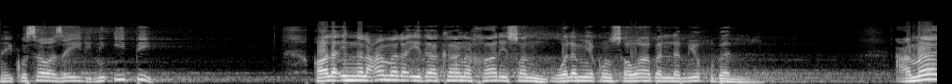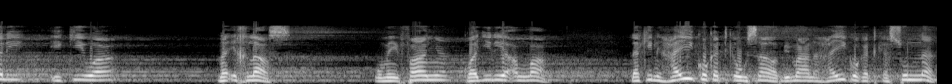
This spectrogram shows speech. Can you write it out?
نيكو ساوى زيدي. ني إيبي؟ قال إن العمل إذا كان خالصا ولم يكن صوابا لم يقبل. عمالي إكيوا نا إخلاص وميفانيا كواجلي الله. لكن هيكو كتك أساوة بمعنى هيكو كتك سنة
